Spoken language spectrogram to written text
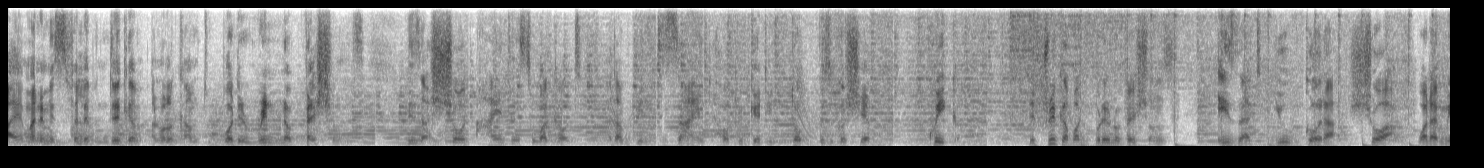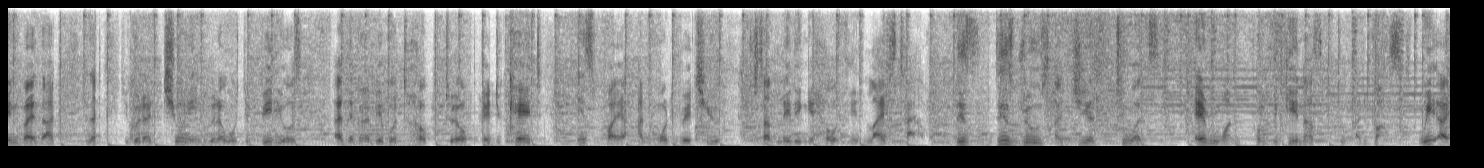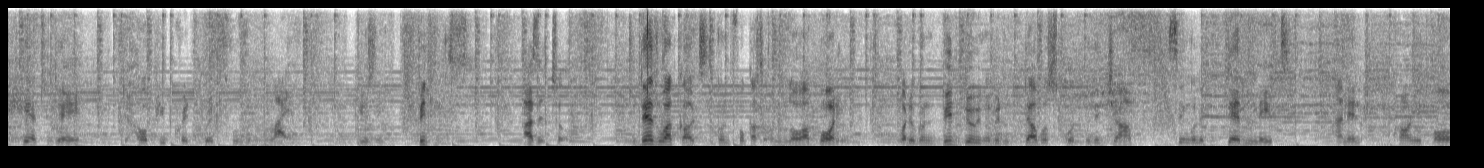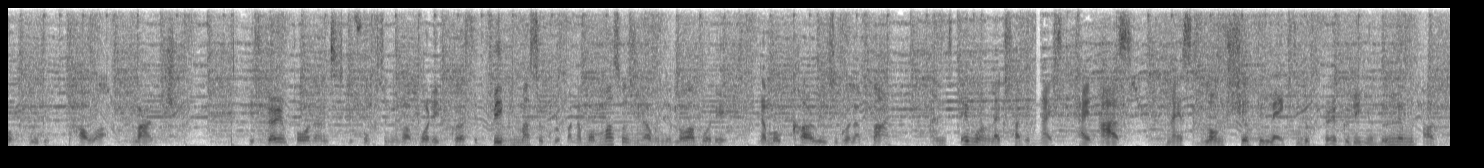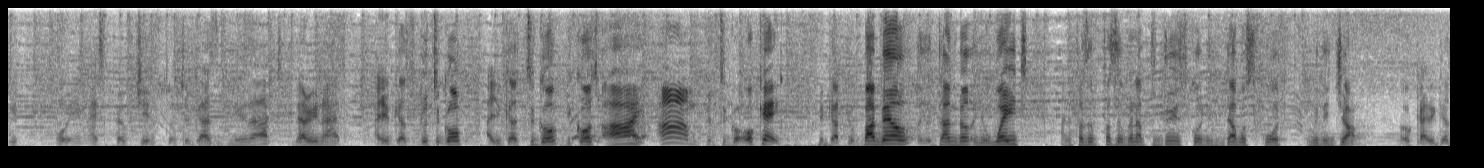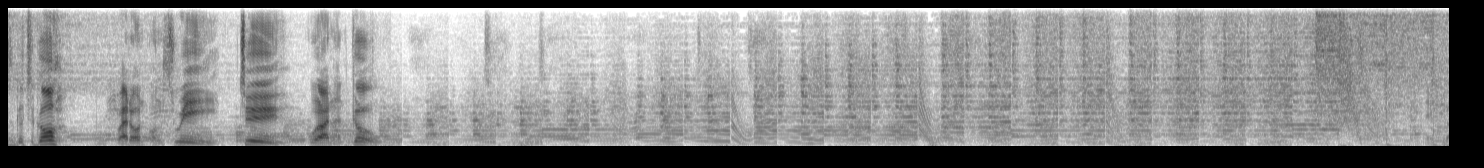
Hi, my name is Philip Ndigam and welcome to Body Renovations. These are short, high-intensity workouts that have been designed to help you get in top physical shape quicker. The trick about body renovations is that you gotta show up. What I mean by that is that you gotta tune in, you gotta watch the videos and they're gonna be able to help to help educate, inspire, and motivate you to start leading a healthy lifestyle. These, these drills are geared towards everyone from beginners to advanced. We are here today to help you create breakthroughs in life using fitness as a tool. Today's workout is going to focus on lower body. What we're going to be doing, we're going to do double squat with a jump, single leg deadlift, and then crown it all with a power lunge. It's very important to focus on your lower body because it's a big muscle group and the more muscles you have on your lower body, the more calories you're gonna burn. And everyone likes to have a nice tight ass, nice long shapely legs. They look very good in your Lululemon outfit or in a nice pair of jeans. Don't you guys believe that? Very nice. Are you guys good to go? Are you guys to go? Because I am good to go. Okay, pick up your barbell or your dumbbell or your weight. And first, first you're gonna have to do is go to double squat with a jump. Okay, you guys good to go? Right on, on three, two, one, and go.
